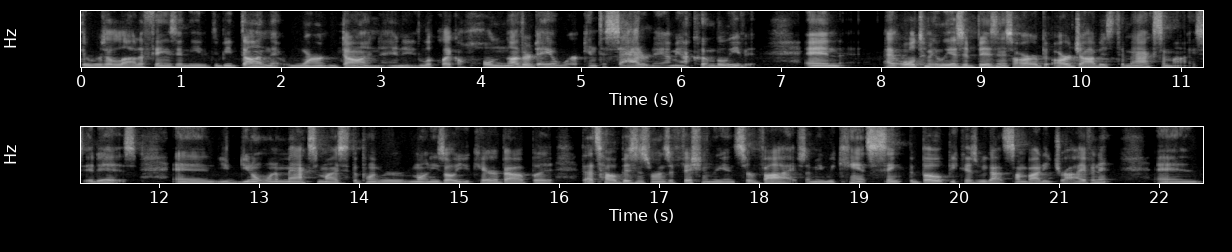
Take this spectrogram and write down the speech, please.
there was a lot of things that needed to be done that weren't done. And it looked like a whole nother day of work into Saturday. I mean, I couldn't believe it. And ultimately as a business our our job is to maximize. It is. And you, you don't want to maximize to the point where money is all you care about but that's how a business runs efficiently and survives. I mean we can't sink the boat because we got somebody driving it. And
